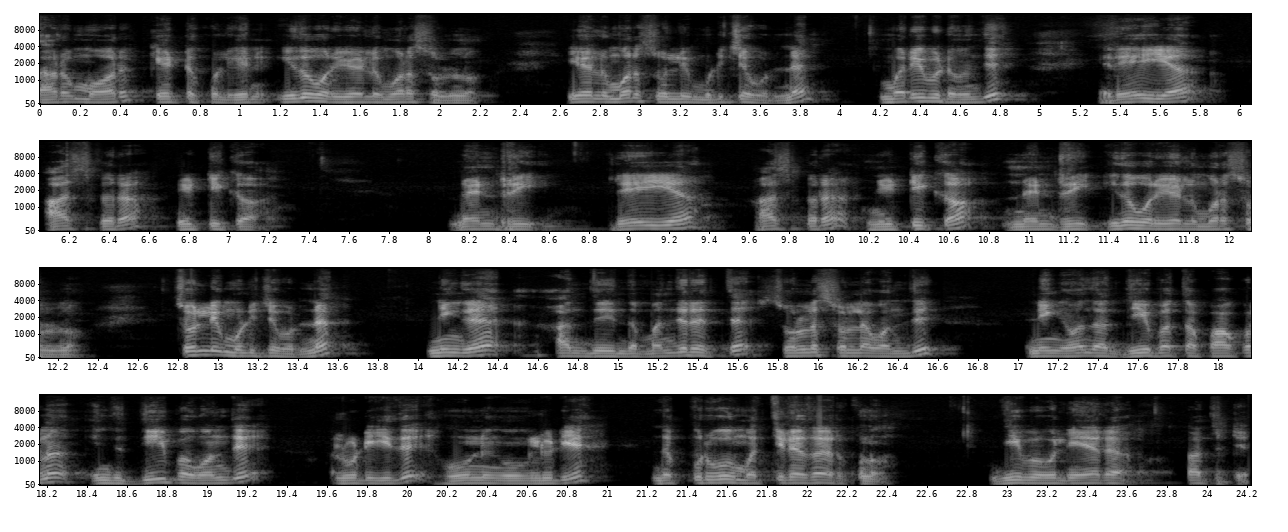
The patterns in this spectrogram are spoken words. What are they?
தருமாறு கேட்டுக்கொள்கிறேன். இது ஒரு ஏழு முறை சொல்லணும். ஏழு முறை சொல்லி முடித்த உடனே மறுபடியும் வந்து ரேயா ஆஸ்பிரா நிட்டிகா நன்றி. ரேயா ஆஸ்பிரா நிட்டிகா நன்றி. இதை ஒரு ஏழு முறை சொல்லணும். சொல்லி முடித்த உடனே நீங்கள் அந்த இந்த மந்திரத்தை சொல்ல சொல்ல வந்து நீங்கள் வந்து அந்த தீபத்தை பார்க்கணும். இந்த தீபம் வந்து உங்களுடைய இது உங்களுடைய இந்த புருவ மத்தியில தான் இருக்கணும். தீப ஒளி பார்த்துட்டு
